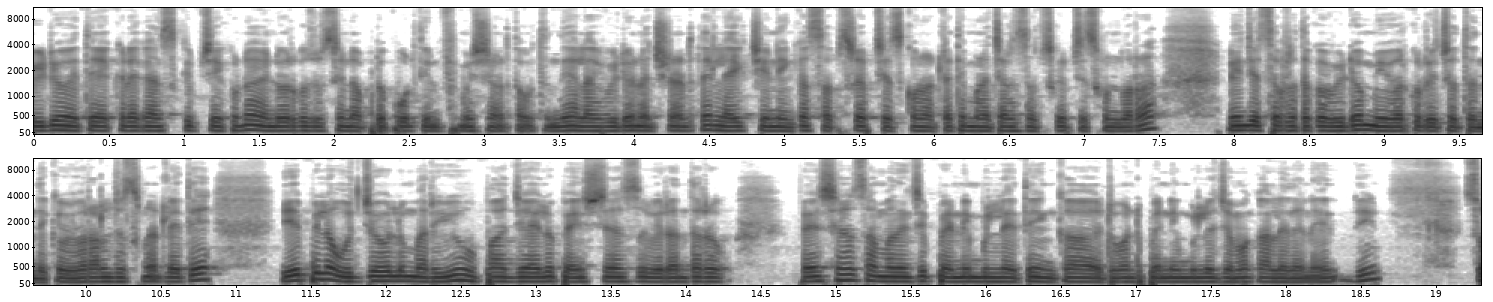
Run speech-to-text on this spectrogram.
వీడియో అయితే ఎక్కడే కానీ స్కిప్ చేయకుండా ఎండ్ వరకు చూసినప్పుడు పూర్తి ఇన్ఫర్మేషన్ అర్థమవుతుంది. అలాగే వీడియో నచ్చినట్లయితే లైక్ చేయండి ఇంకా సబ్స్క్రైబ్ చేసుకున్నట్లయితే మన ఛానల్ సబ్స్క్రైబ్ చేసుకోవడం ద్వారా నేను చేసే ప్రతి ఒక్క వీడియో మీ వరకు రీచ్ అవుతుంది. ఇక వివరాలు చూసుకున్నట్లయితే ఏపీలో ఉద్యోగులు మరియు ఉపాధ్యాయులు పెన్షనర్స్ వీరందరూ పెన్షన్ సంబంధించి పెండింగ్ బిల్లు అయితే ఇంకా ఎటువంటి పెండింగ్ బిల్లు జమ కాలేదనేది. సో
